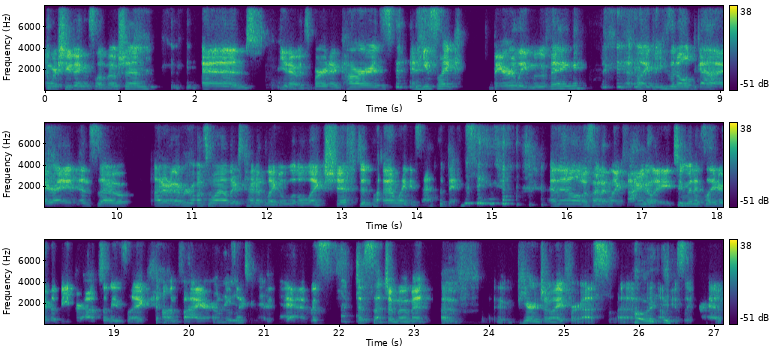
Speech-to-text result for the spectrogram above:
and we're shooting in slow motion, and you know it's burning cards, and he's like barely moving. like he's an old guy, right? And so I don't know, every once in a while there's kind of like a little like shift and I'm like, is that the dancing? and then all of a sudden, like finally, two minutes later, the beat drops and he's like on fire. And it was like, yeah, it was just such a moment of pure joy for us. Uh, oh, it, obviously for him.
